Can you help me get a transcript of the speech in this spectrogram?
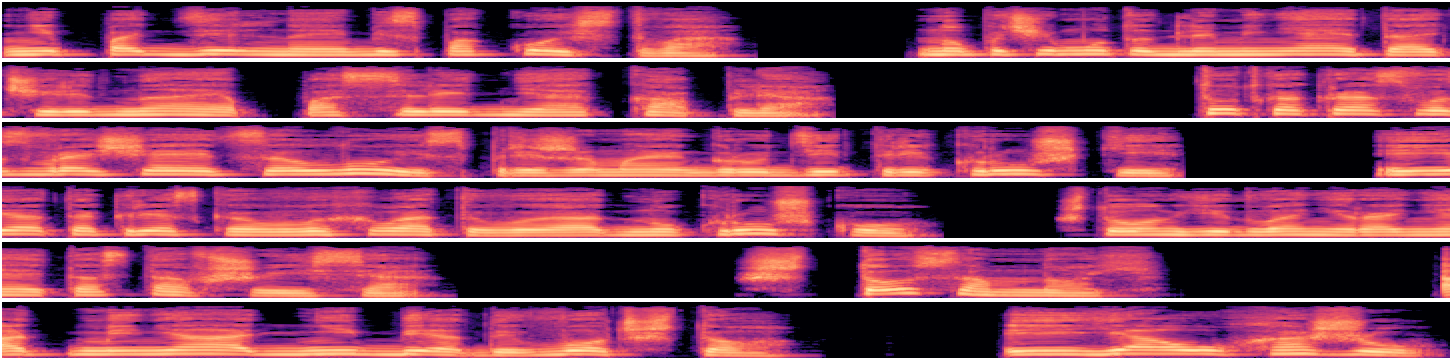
неподдельное беспокойство, но почему-то для меня это очередная последняя капля. Тут как раз возвращается Луис, прижимая к груди три кружки и я так резко выхватываю одну кружку, что он едва не роняет оставшиеся. «Что со мной? От меня одни беды, вот что! И я ухожу!»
